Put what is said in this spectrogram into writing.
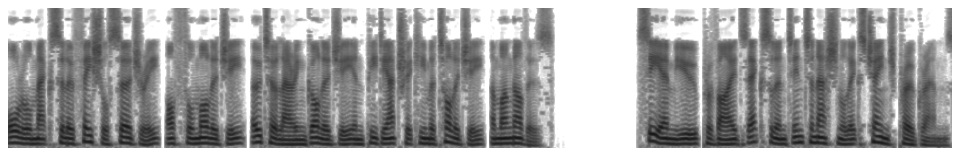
oral maxillofacial surgery, ophthalmology, otolaryngology and pediatric hematology, among others. CMU provides excellent international exchange programs.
